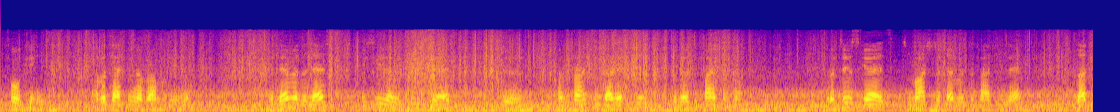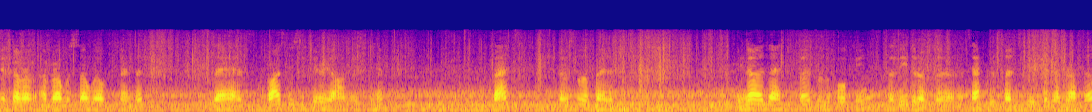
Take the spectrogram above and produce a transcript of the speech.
the four kings, of attacking Avram Avinu, but nevertheless, we see that they were too scared to confront him directly to go to fight Avram. They were too scared to march to Hebron to fight him there, not because Avram was so well defended, they had vastly superior armies to him, but they were still afraid of him. We know that the first of the four kings, the leader of the attackers, so to speak, was Amraphel.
